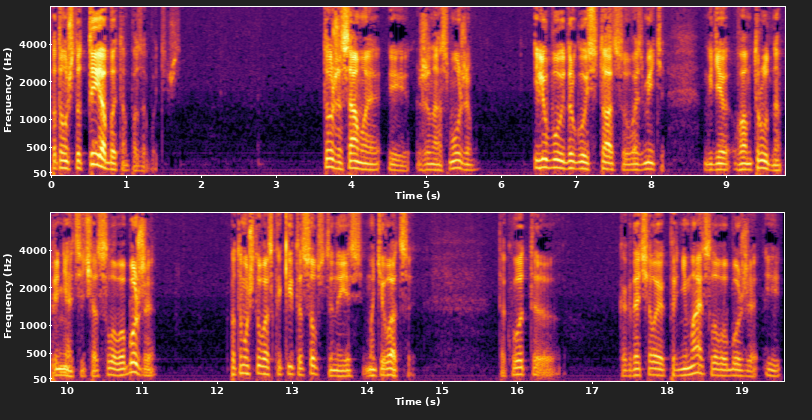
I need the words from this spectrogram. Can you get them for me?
потому что ты об этом позаботишься. То же самое и жена с мужем, и любую другую ситуацию возьмите, где вам трудно принять сейчас Слово Божие, потому что у вас какие-то собственные есть мотивации. Так вот, э, когда человек принимает Слово Божие и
